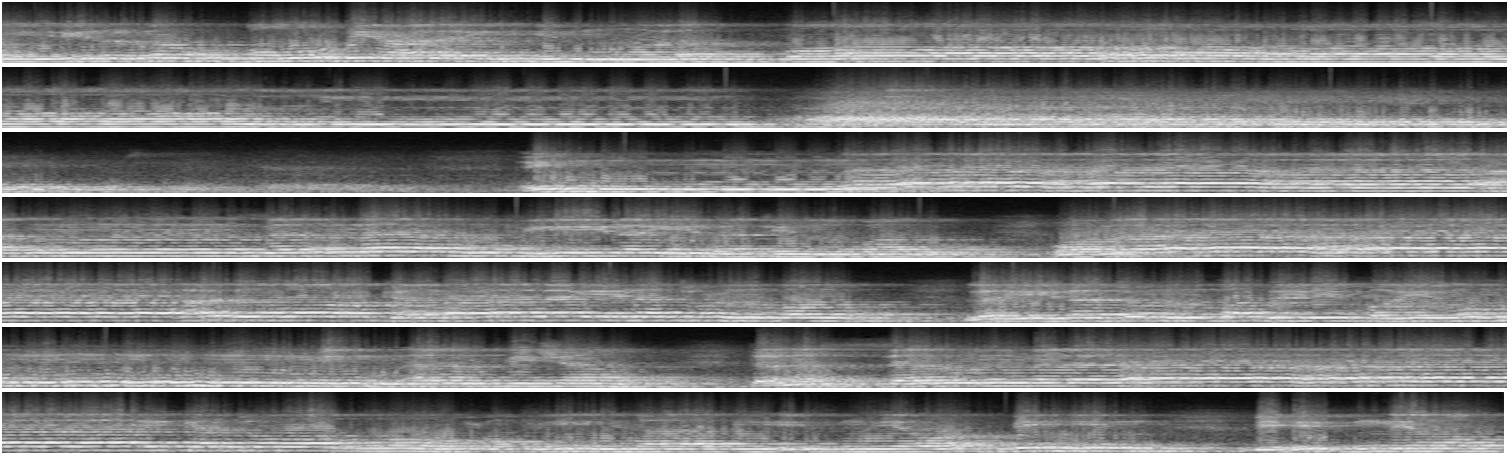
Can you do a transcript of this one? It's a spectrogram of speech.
غير المغضوب عليهم ولا الضالين إنا أنزلناه في ليلة القدر وما ليلة القدر خير من ألف شهر. تنزل الملائكة والروح فيها بإذن ربهم بإذن ربهم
